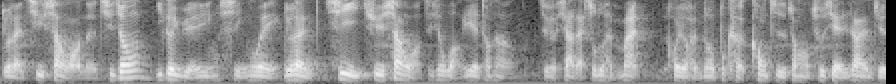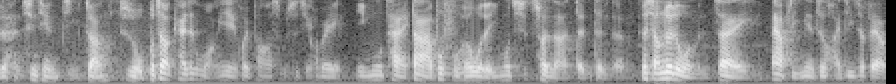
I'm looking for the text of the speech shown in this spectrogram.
浏览器上网呢？其中一个原因是因为浏览器去上网，这些网页通常这个下载速度很慢，会有很多不可控制的状况出现，让人觉得很心情很紧张。就是我不知道开这个网页会碰到什么事情，会不会荧幕太大，不符合我的荧幕尺寸啊，等等的。那相对的，我们在 App 里面这个环境是非常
